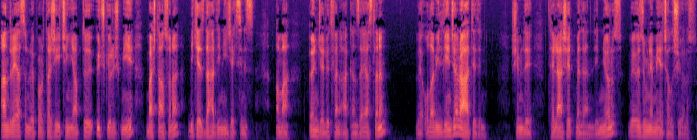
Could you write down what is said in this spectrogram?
Andreas'ın röportajı için yaptığı üç görüşmeyi baştan sona bir kez daha dinleyeceksiniz. Ama önce lütfen arkanıza yaslanın ve olabildiğince rahat edin. Şimdi telaş etmeden dinliyoruz ve özümlemeye çalışıyoruz.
